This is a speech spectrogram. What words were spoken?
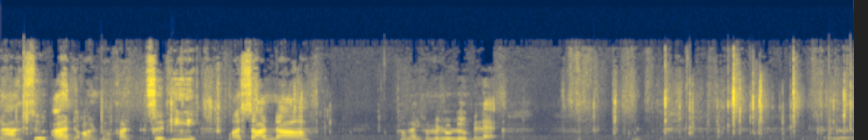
ยาซื้ออะเดี๋ยวก่อนบอกก่อนซื้อที่วัดสันนะ เท่าไหร่ก็ไม่รู้ลืมไปแหละ ใช่เลย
